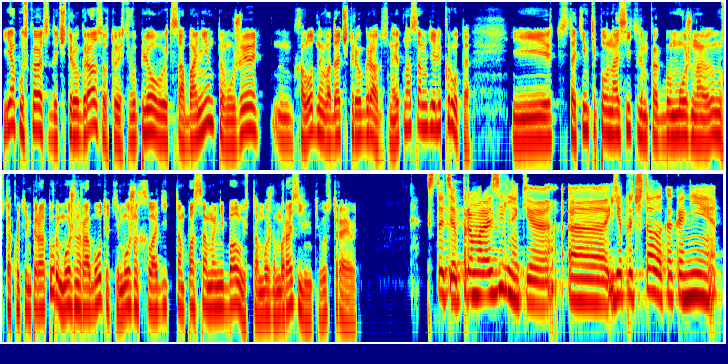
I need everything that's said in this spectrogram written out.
и опускаются до 4 градусов, то есть выплевывается абонентом уже холодная вода 4 градусов. Это на самом деле круто. И с таким теплоносителем как бы можно, ну, с такой температурой можно работать, и можно холодить там по самой не балуюсь, там можно морозильники устраивать. Кстати, про морозильники. Э, я прочитала, как они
